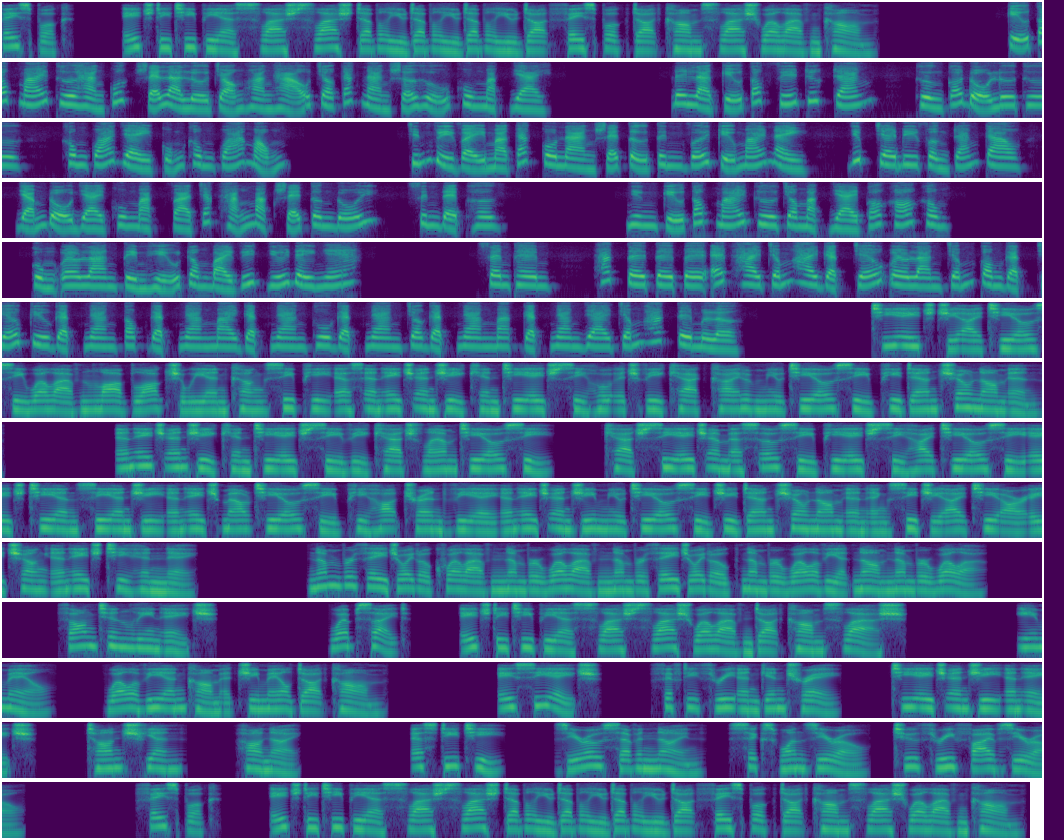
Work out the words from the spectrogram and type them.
Facebook, https slash slash www.facebook.com slash wellavncom. Kiểu tóc mái thưa Hàn Quốc sẽ là lựa chọn hoàn hảo cho các nàng sở hữu khuôn mặt dài. Đây là kiểu tóc phía trước trán, thường có độ lưa thưa, không quá dày cũng không quá mỏng. Chính vì vậy mà các cô nàng sẽ tự tin với kiểu mái này, giúp che đi phần trán cao, giảm độ dài khuôn mặt và chắc hẳn mặt sẽ cân đối, xinh đẹp hơn nhưng kiểu tóc mái thưa cho mặt dài có khó không? Cùng Lan tìm hiểu trong bài viết dưới đây nhé. Xem thêm https 2 2 gạch chéo wellan com gạch chéo kêu gạch ngang tóc gạch ngang mai gạch ngang thua gạch ngang cho gạch ngang mạc gạch ngang dai html THGITOC WELAVN La Blog Chuyen Kung CPS NHNG Kin THC HO HV CAC CHI HUM Mu TOC P Dan Cho Nam N NHNG kin THCV catch lam TOC, catch CHMSOC PHC high TOC HTN CNG NH TOC P hot trend VA NHNG mu TOC G dan cho nam Neng CGITRA chung NHT hin nay. Number Thay Joidok Wellav Number Wellav Number Thay Joidok Number Wella Vietnam Number Wella Thong Tin Lean H Website https slash slash wellavn.com slash Email, wellavncom at gmail.com. ACH, 53 Nguyen Tray, THNGNH, Ton Chien, Hanai. SDT, 079 610 2350. Facebook, https slash slash www.facebook.com slash wellavncom.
